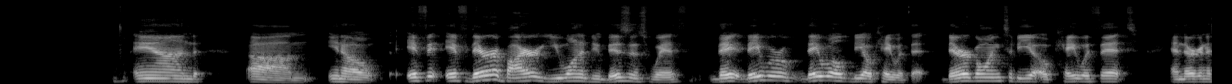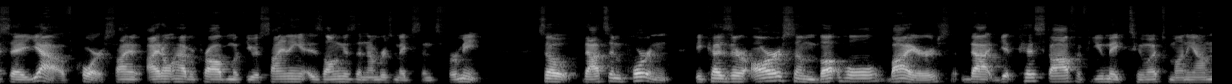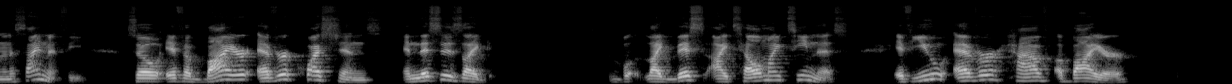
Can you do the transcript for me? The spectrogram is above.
And um, you know, if if they're a buyer you want to do business with, they they will they will be okay with it. They're going to be okay with it and they're going to say, "Yeah, of course. I I don't have a problem with you assigning it as long as the numbers make sense for me." So, that's important because there are some butthole buyers that get pissed off if you make too much money on an assignment fee. So, if a buyer ever questions, and this is like like this, I tell my team this. If you ever have a buyer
